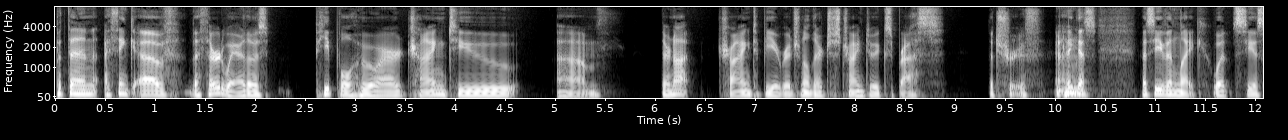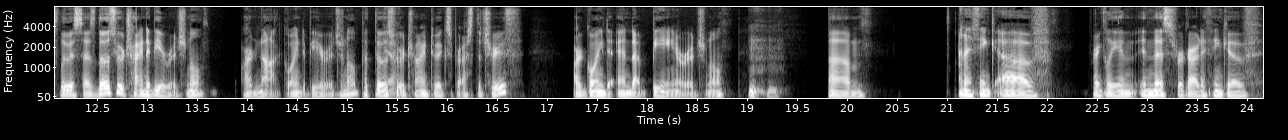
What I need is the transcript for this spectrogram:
but then i think of the third way are those people who are trying to um they're not trying to be original they're just trying to express the truth and i think Mhm. that's that's even like what cs lewis says those who are trying to be original are not going to be original but those Yeah. who are trying to express the truth are going to end up being original Mhm. um, and I think of, frankly, in, in this regard, I think of,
